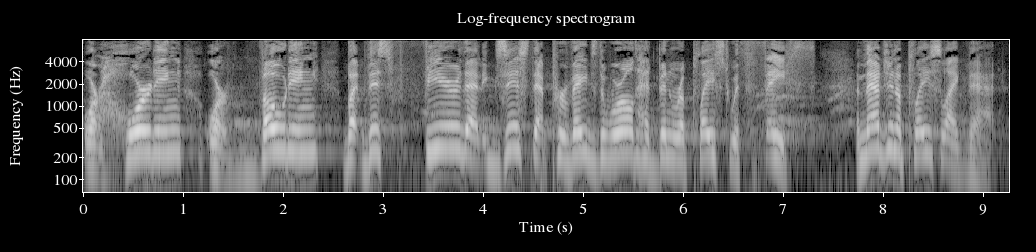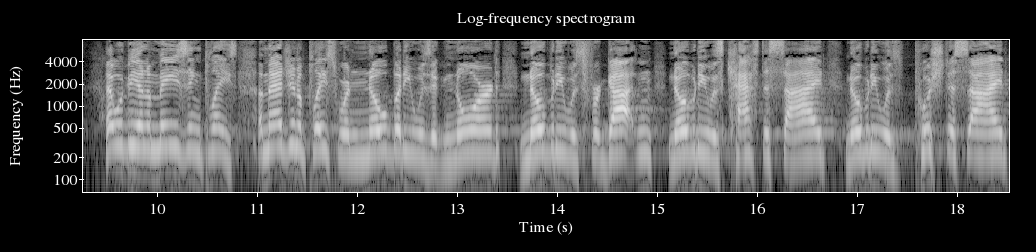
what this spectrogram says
or hoarding or voting, but this fear that exists that pervades the world had been replaced with faith. Imagine a place like that. That would be an amazing place. Imagine a place where nobody was ignored, nobody was forgotten, nobody was cast aside, nobody was pushed aside,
